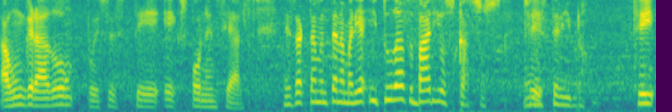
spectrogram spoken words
a un grado pues este exponencial. Exactamente, Ana María, y tú das varios casos en este libro. Sí,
